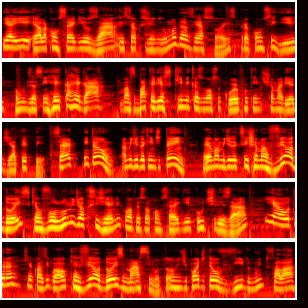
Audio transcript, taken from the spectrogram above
e aí ela consegue usar esse oxigênio em uma das reações para conseguir, vamos dizer assim, recarregar umas baterias químicas no nosso corpo que a gente chamaria de ATP, certo? Então, à medida que a gente tem é uma medida que se chama VO2, que é o volume de oxigênio que uma pessoa consegue utilizar, e a outra, que é quase igual, que é VO2 máximo. Então a gente pode ter ouvido muito falar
